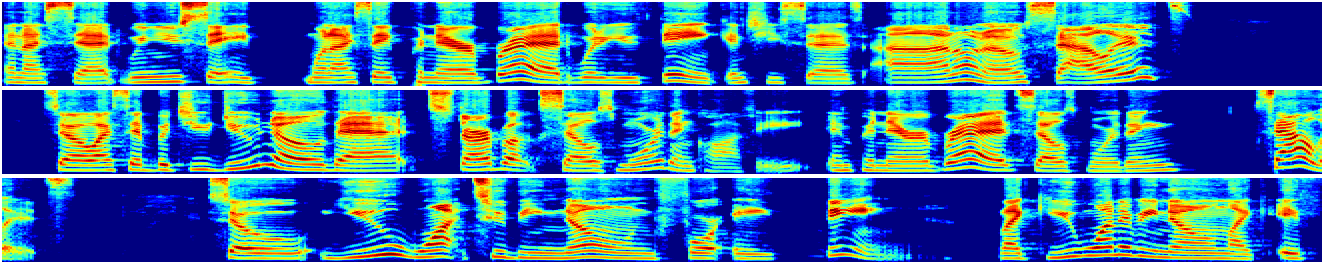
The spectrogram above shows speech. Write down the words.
And I said, when you say, when I say Panera bread, what do you think? And she says, I don't know, salads. So I said, but you do know that Starbucks sells more than coffee and Panera bread sells more than salads. So you want to be known for a thing. Like you want to be known like if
